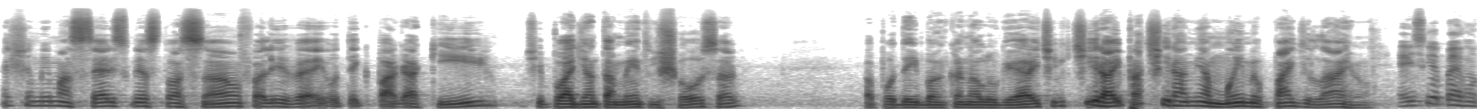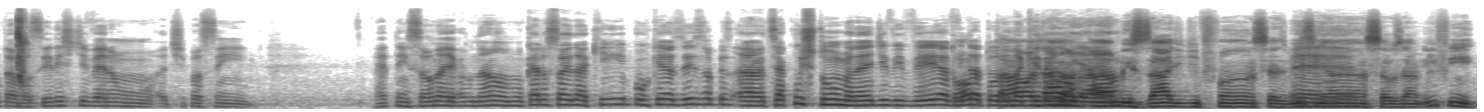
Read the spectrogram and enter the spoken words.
Aí chamei Marcelo, expliquei a situação. Falei, velho, vou ter que pagar aqui, tipo, adiantamento de show, sabe? Pra poder ir bancando aluguel. Aí tive que tirar. E pra tirar minha mãe e meu pai de lá, irmão. É isso que eu ia perguntar a você. Eles tiveram, tipo assim, retenção, né? Não, não quero sair daqui, porque às vezes a pessoa, ah, se acostuma, né? De viver a vida toda Total, naquele a- lugar. A amizade de infância, as vizinhanças, am- enfim.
